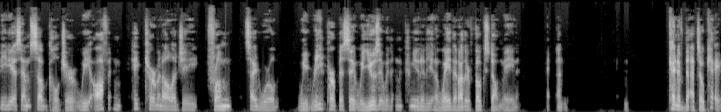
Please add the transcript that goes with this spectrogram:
BDSM subculture, we often take terminology from outside world, we repurpose it, we use it within the community in a way that other folks don't mean, and kind of that's okay.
